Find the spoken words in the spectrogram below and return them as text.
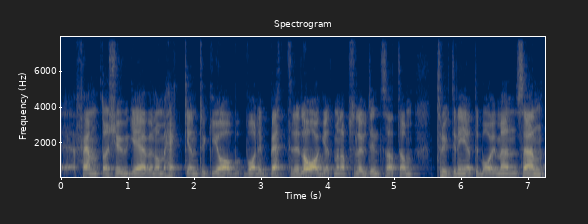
eh, 15-20, även om Häcken, tycker jag, var det bättre laget. Men absolut inte så att de tryckte ner Göteborg. Men sen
